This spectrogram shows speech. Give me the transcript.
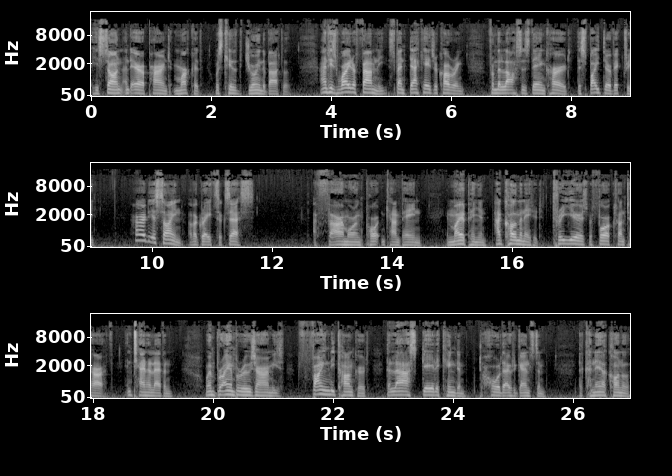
His son and heir apparent, Murchad, was killed during the battle, and his wider family spent decades recovering from the losses they incurred despite their victory. Hardly a sign of a great success. A far more important campaign, in my opinion, had culminated three years before Clontarf in 1011 when Brian Boru's armies finally conquered the last Gaelic kingdom to hold out against him, the Cinel Conall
